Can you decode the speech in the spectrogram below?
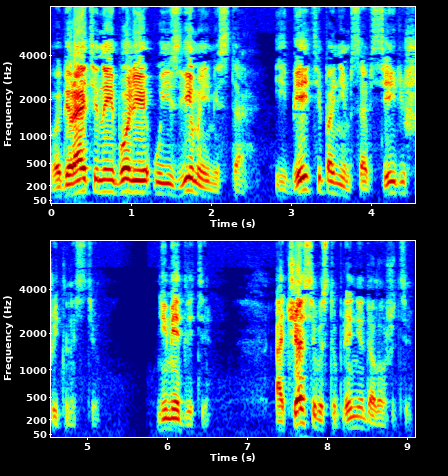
Выбирайте наиболее уязвимые места и бейте по ним со всей решительностью. Не медлите. О часе выступления доложите.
